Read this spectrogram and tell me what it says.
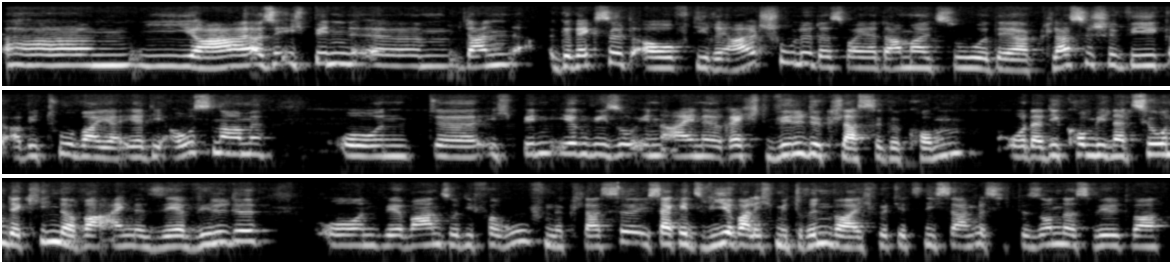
Ähm, ja, also ich bin ähm, dann gewechselt auf die Realschule. Das war ja damals so der klassische Weg. Abitur war ja eher die Ausnahme. Und äh, ich bin irgendwie so in eine recht wilde Klasse gekommen. Oder die Kombination der Kinder war eine sehr wilde. Und wir waren so die verrufene Klasse. Ich sage jetzt wir, weil ich mit drin war. Ich würde jetzt nicht sagen, dass ich besonders wild war.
